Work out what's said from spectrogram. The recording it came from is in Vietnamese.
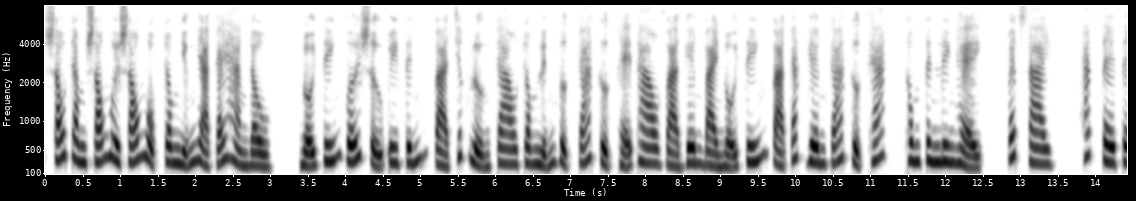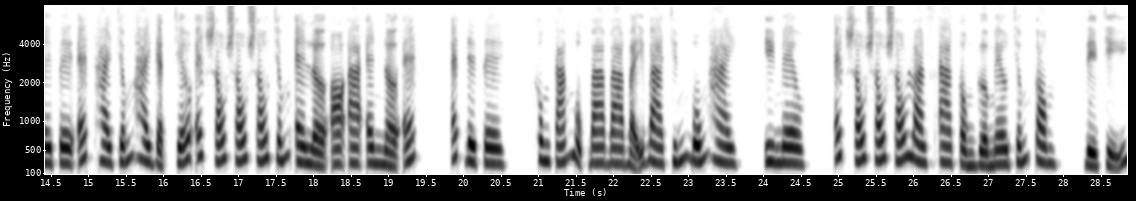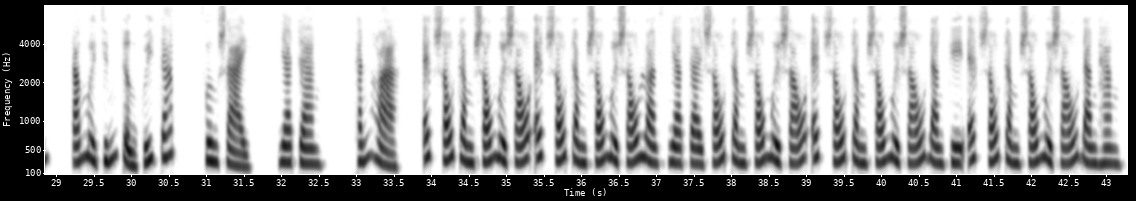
S666 một trong những nhà cái hàng đầu, nổi tiếng với sự uy tín và chất lượng cao trong lĩnh vực cá cược thể thao và game bài nổi tiếng và các game cá cược khác. Thông tin liên hệ, website https 2 2 gạch chéo s 666 loans sdt 0813373942 email s666loansa.gmail.com địa chỉ 89 Trần Quý Cáp, Phương Sài, Nha Trang, Khánh Hòa, S666 S666 Loan Nha Cai 666 S666 đăng Kỳ S666 đăng hăng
